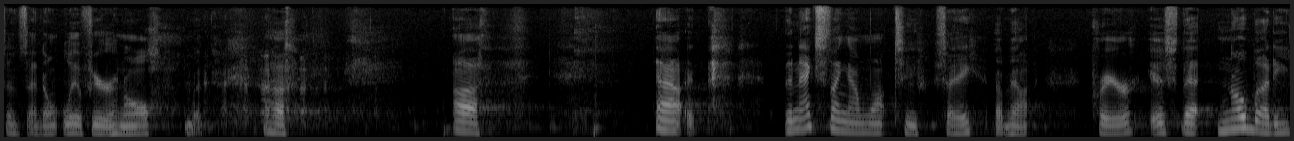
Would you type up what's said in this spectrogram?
since I don't live here and all. But uh, uh, uh, the next thing I want to say about prayer is that nobody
